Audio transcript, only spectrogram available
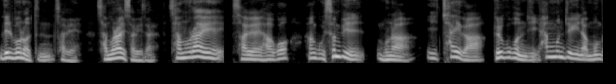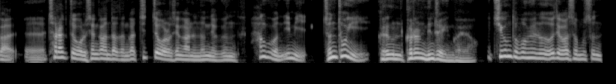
근데 일본은 어떤 사회? 사무라이 사회잖아요. 사무라이 사회하고 한국 선비 문화 이 차이가 결국은 이 학문적이나 뭔가 어, 철학적으로 생각한다든가 지적으로 생각하는 능력은 한국은 이미 전통이 그런 그런 민족인 거예요. 지금도 보면은 어디 가서 무슨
